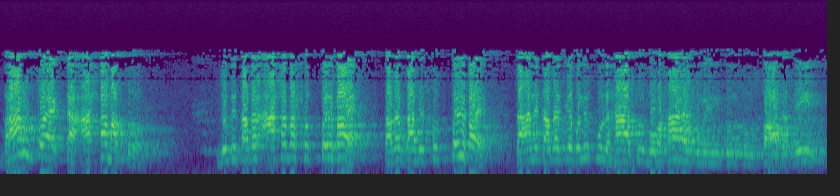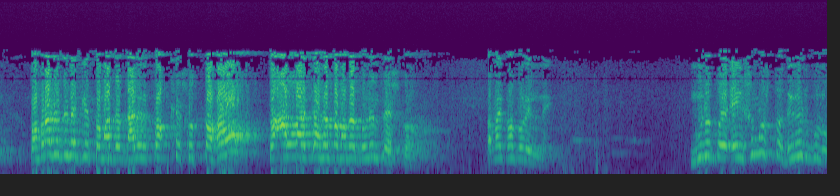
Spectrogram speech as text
ভ্রান্ত একটা আশা মাত্র। যদি তাদের আশাটা সত্যই হয়, তাদের দাবি সত্যই হয়, তা আমি তাদেরকে বলি, কুল হাতু বোরহান তোমরা যদি নাকি তোমাদের দাবির পক্ষে সত্য হও, তো আল্লাহর কাছে তোমাদের দলিল পেশ করো। তোমার কোন দলিল নেই। মূলত এই সমস্ত জিনিসগুলো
